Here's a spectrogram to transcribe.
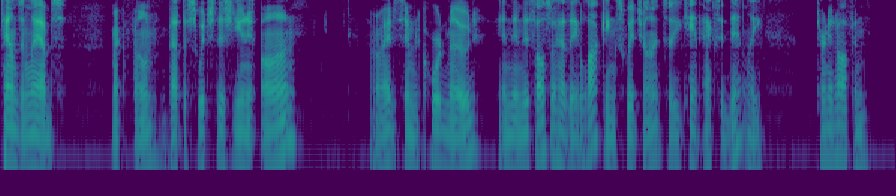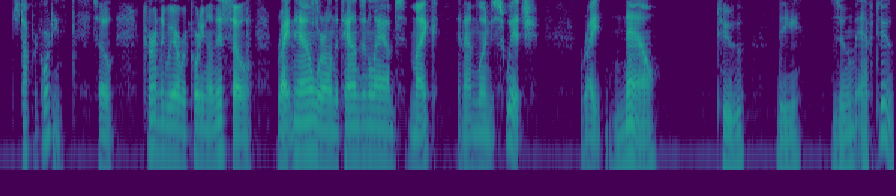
Townsend Labs microphone. about to switch this unit on. Alright, it's in record mode. And then this also has a locking switch on it so you can't accidentally turn it off and stop recording. So currently we are recording on this. So right now we're on the Townsend Labs mic and I'm going to switch right now to the Zoom F2.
